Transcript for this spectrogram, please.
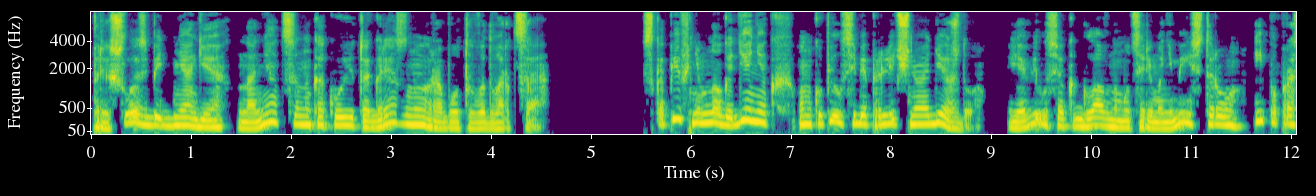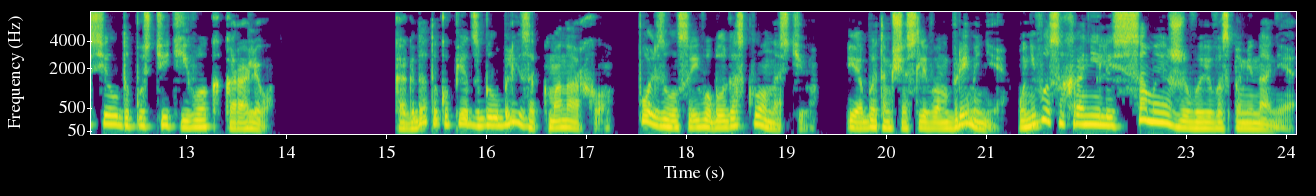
Пришлось бедняге наняться на какую-то грязную работу во дворце. Скопив немного денег, он купил себе приличную одежду, явился к главному церемонимейстеру и попросил допустить его к королю. Когда-то купец был близок к монарху, пользовался его благосклонностью, и об этом счастливом времени у него сохранились самые живые воспоминания.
